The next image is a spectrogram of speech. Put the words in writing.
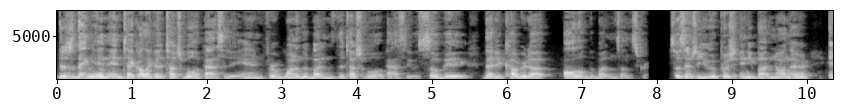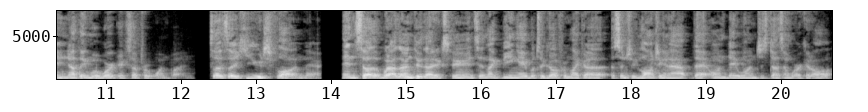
there's a thing in, in tech called like a touchable opacity. And for one of the buttons, the touchable opacity was so big that it covered up all of the buttons on the screen. So essentially you would push any button on there and nothing would work except for one button. So it's a huge flaw in there. And so what I learned through that experience and like being able to go from like a essentially launching an app that on day one just doesn't work at all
